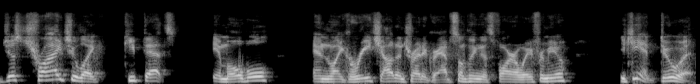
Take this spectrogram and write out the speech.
Just try to like keep that immobile and like reach out and try to grab something that's far away from you. You can't do it.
